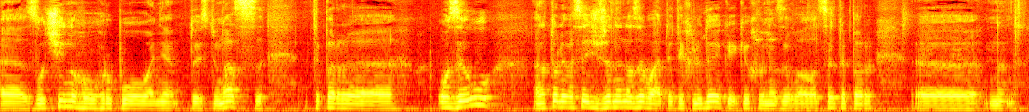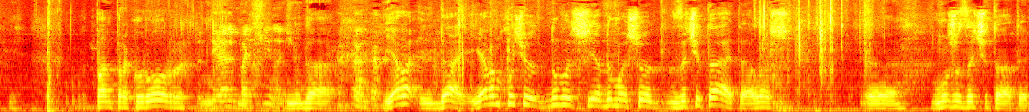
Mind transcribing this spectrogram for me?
е, злочинного угруповання. Тобто у нас тепер е, ОЗУ. Анатолій Васильович вже не називайте тих людей, яких ви називали. Це тепер е, пан прокурор. Ти чи? Да. Я, да, я вам хочу, ну ви ж, я думаю, що зачитаєте, але ж е, можу зачитати.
